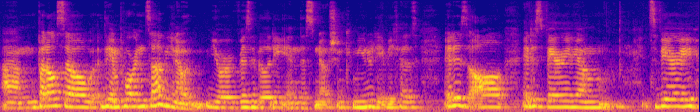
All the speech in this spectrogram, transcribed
um, but also the importance of you know your visibility in this Notion community because it is all it is very um, it's very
